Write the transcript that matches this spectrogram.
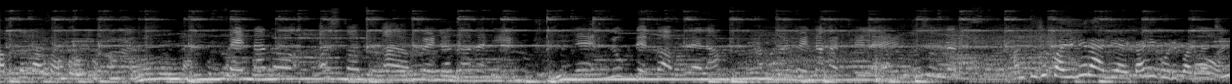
त्याबद्दल काय सांगशील फेटा तो असतोच अं, फेटा तो त्याची म्हणजे लुक देतो आपल्याला. त्यामुळे फेटा घातलेला आहे. तो सुंदर दिसतो. आणि तुझी पहिली रॅली आहे का ही गुढीपाडव्याची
